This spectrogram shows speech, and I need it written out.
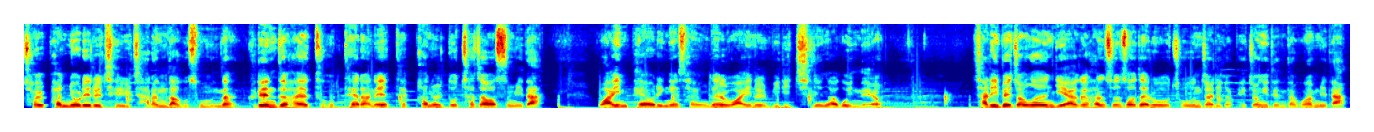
철판 요리를 제일 잘한다고 소문난 그랜드 하얏트 호텔 안에 태판을 또 찾아왔습니다. 와인 페어링에 사용될 와인을 미리 칠링하고 있네요. 자리 배정은 예약을 한 순서대로 좋은 자리가 배정이 된다고 합니다.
